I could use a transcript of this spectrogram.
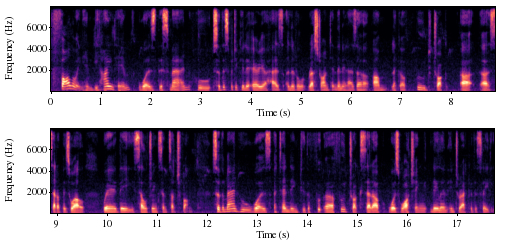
following him behind him was this man who so this particular area has a little restaurant and then it has a um, like a food truck uh, uh, set up as well where they sell drinks and such fun. so the man who was attending to the uh, food truck setup was watching Nayland interact with this lady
